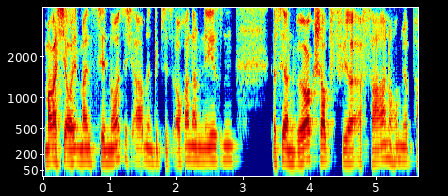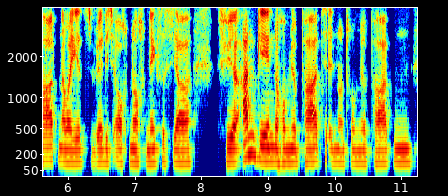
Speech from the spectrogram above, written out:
mache ich ja auch in meinen 1090-Abenden gibt es jetzt auch Anamnesen. Das ist ja ein Workshop für erfahrene Homöopathen, aber jetzt werde ich auch noch nächstes Jahr für angehende Homöopathinnen und Homöopathen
